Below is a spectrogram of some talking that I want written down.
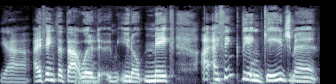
yeah, I think that that would, you know, make, I, I, think the engagement,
